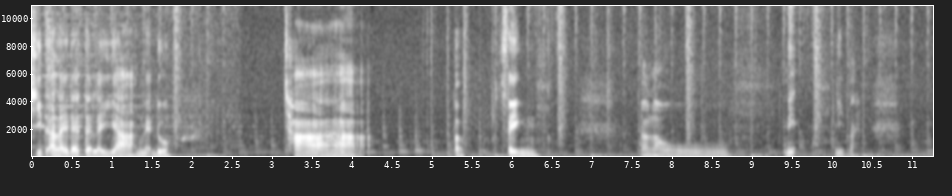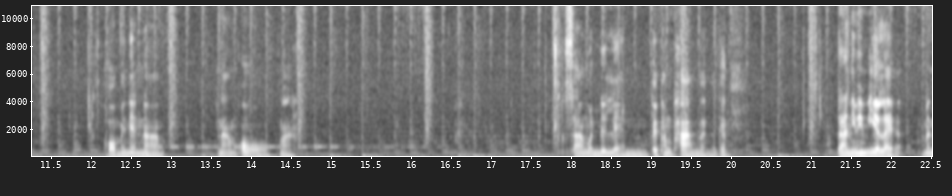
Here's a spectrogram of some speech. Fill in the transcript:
คิดอะไรได้แต่ละอย่างเนี่ยดู ช้า เซ็งเดี๋ยวเรานี่นี่ไป ออกไหมเนี่ยน้ำน้ำออกมา สร้างวันเดอร์แลนด์ไปพังๆก่อนแล้วกันตานี้ไม่มีอะไรอะ่ะ มัน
